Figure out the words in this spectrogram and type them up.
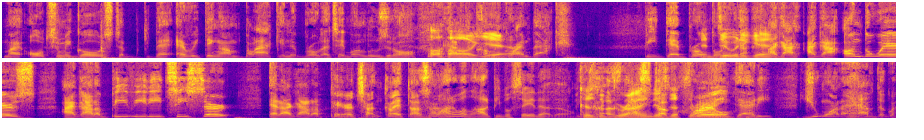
My ultimate goal is to bet everything on black in the bro that table and lose it all. and have to Oh, come yeah. and grind back. Be dead broke. And Don't do it got- again. I got I got underwears. I got a BVD T-shirt, and I got a pair of chancletas on. Why do a lot of people say that though? 'Cause the Because grind that's is the grind, thrill. Daddy. You want to have the gr-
